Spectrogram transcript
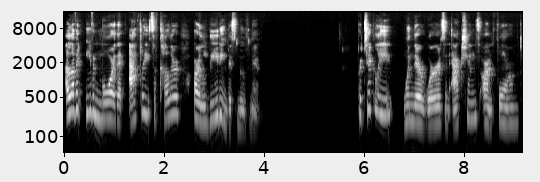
I love it even more that athletes of color are leading this movement, particularly when their words and actions are informed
